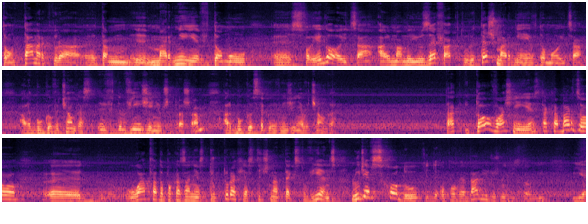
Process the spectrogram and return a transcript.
tą Tamar, która e, tam e, marnieje w domu e, swojego ojca, ale mamy Józefa, który też marnieje w domu ojca, ale Bóg go wyciąga, w więzieniu, przepraszam, ale Bóg go z tego więzienia wyciąga. Tak? I to właśnie jest taka bardzo łatwa do pokazania struktura chiastyczna tekstu. Więc ludzie wschodu, kiedy opowiadali różne historii, je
